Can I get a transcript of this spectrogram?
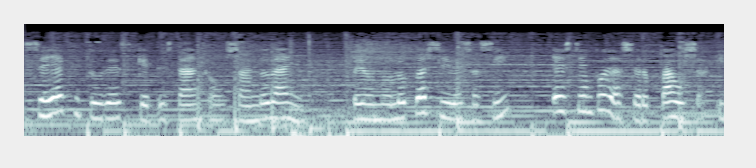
Si hay actitudes que te están causando daño, pero no lo percibes así, es tiempo de hacer pausa y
